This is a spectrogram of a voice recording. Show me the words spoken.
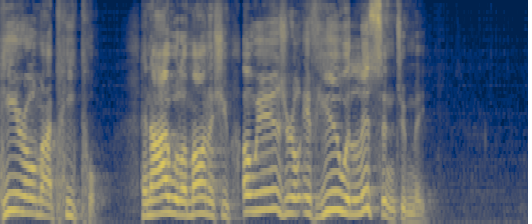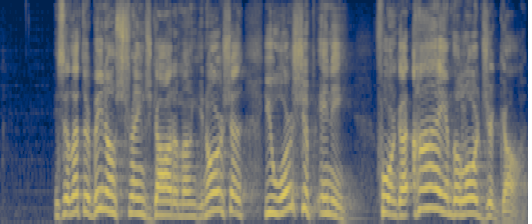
Hear, O my people, and I will admonish you. O Israel, if you would listen to me. He said, Let there be no strange God among you, nor shall you worship any foreign God. I am the Lord your God,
